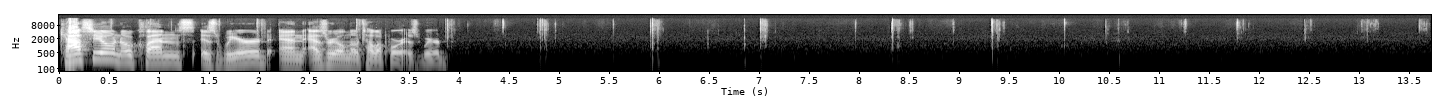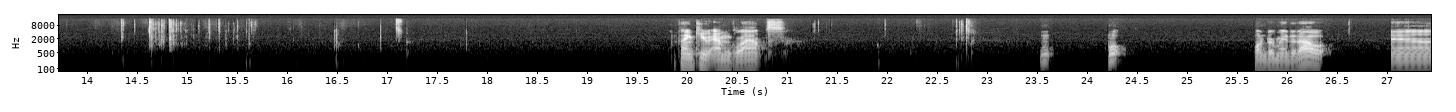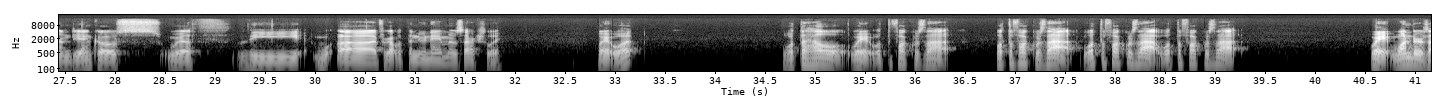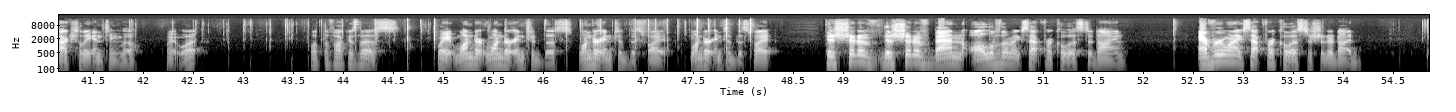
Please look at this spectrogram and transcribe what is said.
Cassio no cleanse is weird and Ezreal no teleport is weird. Thank you, M Glance. Mm, oh. Wunder made it out. And Jankos with the... Uh, I forgot what the new name is, actually. Wait, what? What the hell? Wait, what the fuck was that? What the fuck was that? What the fuck was that? What the fuck was that? Wait, Wunder is actually inting, though. Wait, what? What the fuck is this? Wait, Wunder Wunder entered this. Wunder entered this fight. Wunder entered this fight. This should have this should have been all of them except for Kalista dying. Everyone except for Kalista should have died.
